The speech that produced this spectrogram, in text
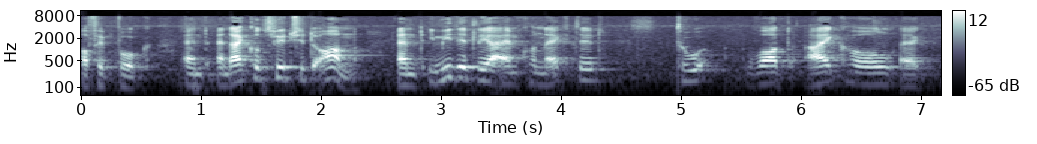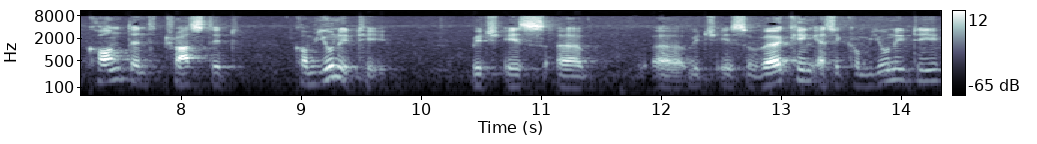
of a book. And, and I could switch it on. And immediately I am connected to what I call a content trusted community, which is, uh, uh, which is working as a community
